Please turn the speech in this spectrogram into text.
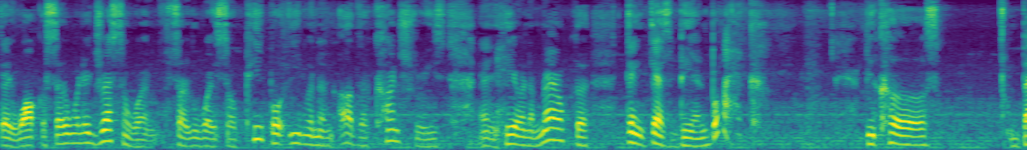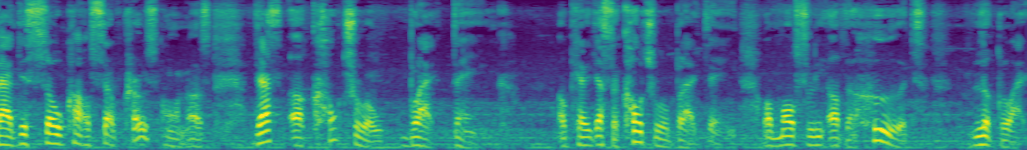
They walk a certain way, they dress in a certain way. So people, even in other countries and here in America, think that's being black because by this so-called self-curse on us, that's a cultural black thing. Okay, that's a cultural black thing, or mostly of the hoods look like.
